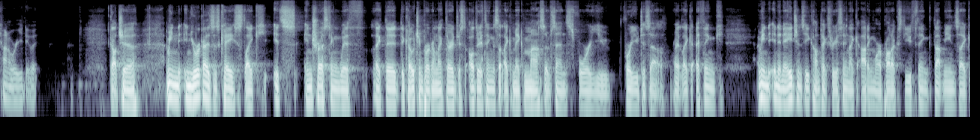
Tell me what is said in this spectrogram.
kind of where you do it. Gotcha. I mean in your guys' case like it's interesting with like the the coaching program like there are just other things that like make massive sense for you for you to sell right? Like i think I mean, in an agency context where you're saying like adding more products, do you think that means like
